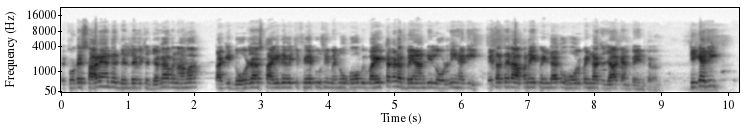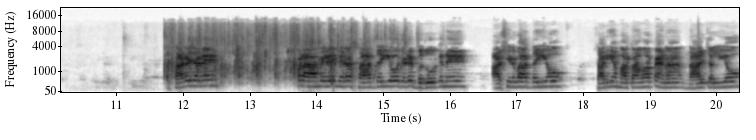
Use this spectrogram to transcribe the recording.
ਤੇ ਤੁਹਾਡੇ ਸਾਰਿਆਂ ਦੇ ਦਿਲ ਦੇ ਵਿੱਚ ਜਗ੍ਹਾ ਬਣਾਵਾਂ। ਤਾਂ ਕਿ 2027 ਦੇ ਵਿੱਚ ਫੇਰ ਤੁਸੀਂ ਮੈਨੂੰ ਕਹੋ ਵੀ ਬਾਈ ਟਕੜੱਬੇ ਆਉਣ ਦੀ ਲੋੜ ਨਹੀਂ ਹੈਗੀ। ਇਹ ਤਾਂ ਤੇਰਾ ਆਪਣਾ ਹੀ ਪਿੰਡ ਹੈ ਤੂੰ ਹੋਰ ਪਿੰਡਾਂ 'ਚ ਜਾ ਕੈਂਪੇਨ ਕਰਨ। ਠੀਕ ਹੈ ਜੀ? ਸਾਰੇ ਜਾਣੇ, ਭਰਾ ਮੇਰੇ, ਮੇਰਾ ਸਾਥ ਦਈਓ, ਜਿਹੜੇ ਬਜ਼ੁਰਗ ਨੇ, ਆਸ਼ੀਰਵਾਦ ਦਈਓ, ਸਾਰੀਆਂ ਮਾਤਾਵਾਂ, ਭੈਣਾਂ ਨਾਲ ਚੱਲਿਓ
